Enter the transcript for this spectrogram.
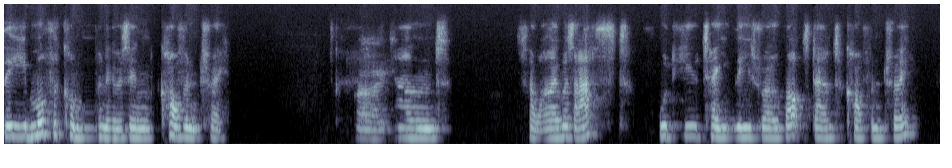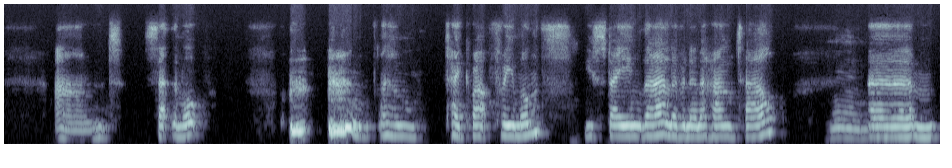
the mother company was in coventry Right. And so I was asked, would you take these robots down to Coventry and set them up? um, take about three months. You're staying there, living in a hotel. Mm. Um,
